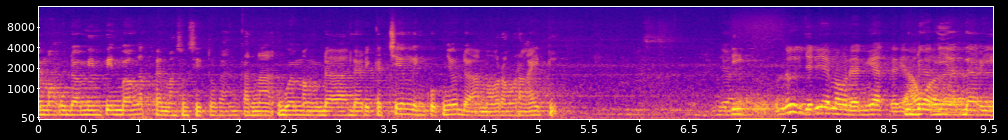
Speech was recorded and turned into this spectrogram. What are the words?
emang udah mimpin banget pengen masuk situ kan karena gue emang udah dari kecil lingkupnya udah sama orang-orang IT jadi Lu jadi emang udah niat dari udah awal. niat ya? dari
